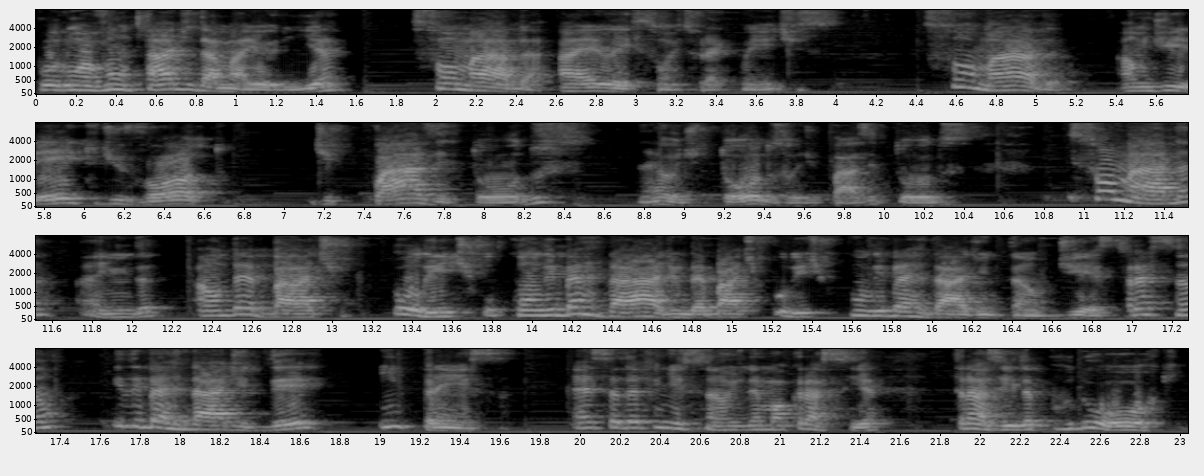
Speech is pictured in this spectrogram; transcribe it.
por uma vontade da maioria somada a eleições frequentes, somada a um direito de voto de quase todos, né, ou de todos, ou de quase todos, e somada ainda a um debate político com liberdade, um debate político com liberdade, então, de expressão e liberdade de imprensa. Essa é a definição de democracia trazida por Dworkin.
